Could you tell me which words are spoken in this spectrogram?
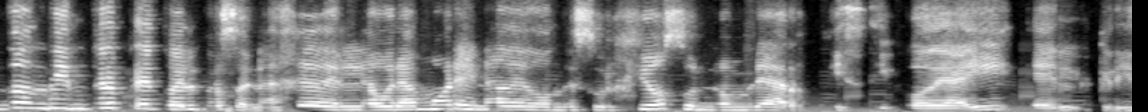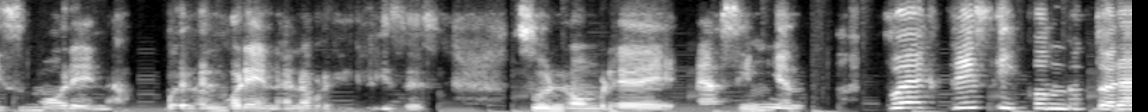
donde interpretó el personaje de Laura Morena, de donde surgió su nombre artístico, de ahí el Cris Morena. Bueno, el Morena, ¿no? Porque Cris es su nombre de nacimiento. Fue actriz y conductora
